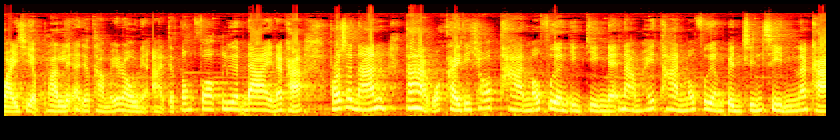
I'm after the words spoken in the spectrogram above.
วายเฉียบพลันและอาจจะทำให้เราเนี่ยอาจจะต้องฟอกเลือดได้นะคะ เพราะฉะนั้นถ้าหากว่าใครที่ชอบทานมะเฟืองจริง ๆ แนะนำให้ทานมะเฟืองเป็นชิ้นๆนะคะ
